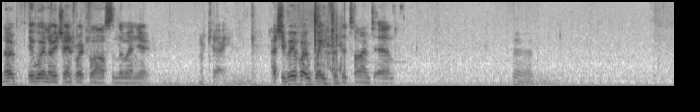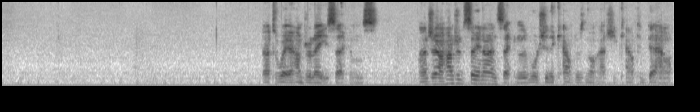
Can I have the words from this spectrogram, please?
Nope, it won't let me change my class in the menu. Okay. Actually, maybe if I wait for the time to end. Hmm. I have to wait 180 seconds. Actually, no, 179 seconds. Unfortunately, the counter's not actually counting down.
